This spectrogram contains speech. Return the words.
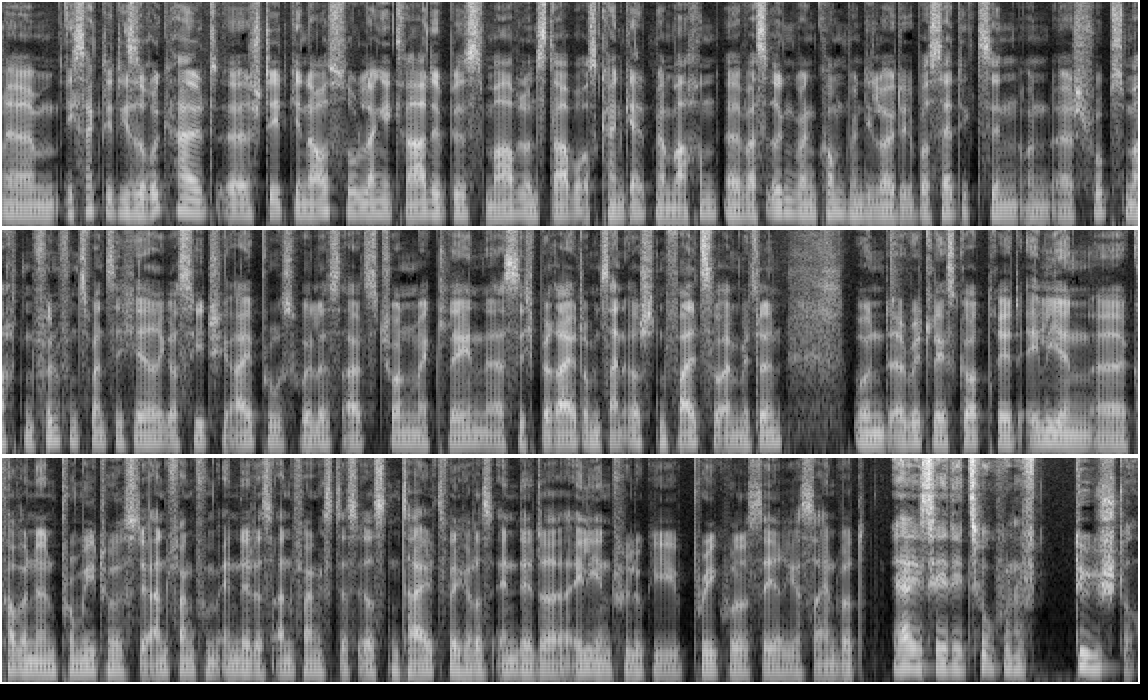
Ähm, ich sagte, dieser Rückhalt äh, steht genau so lange gerade, bis Marvel und Star Wars kein Geld mehr machen. Äh, was irgendwann kommt, wenn die Leute übersättigt sind und äh, Schwupps macht ein 25-jähriger CGI Bruce Willis als John McClane äh, sich bereit, um seinen ersten Fall zu ermitteln. Und äh, Ridley Scott dreht Alien äh, Covenant Prometheus, der Anfang vom Ende des Anfangs des ersten Teils, welcher das Ende der Alien-Trilogie Prequel-Serie sein wird. Ja, ich sehe die Zukunft düster.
